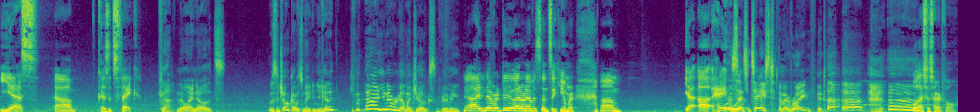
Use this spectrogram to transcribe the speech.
Yes, um, because it's fake. no, I know. It's it was a joke I was making. You get it? you never got my jokes, Remy. I never do. I don't have a sense of humor. Um, yeah. Uh, hey. Or a sense of taste. Am I right? well, that's just hurtful.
